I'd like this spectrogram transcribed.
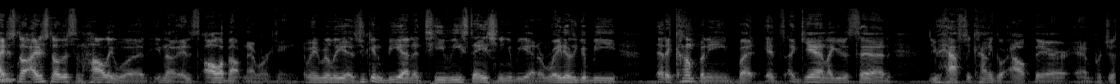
I just know I just know this in Hollywood. You know, it's all about networking. I mean, it really is. You can be at a TV station, you can be at a radio, you can be at a company, but it's again, like you just said, you have to kind of go out there and put your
